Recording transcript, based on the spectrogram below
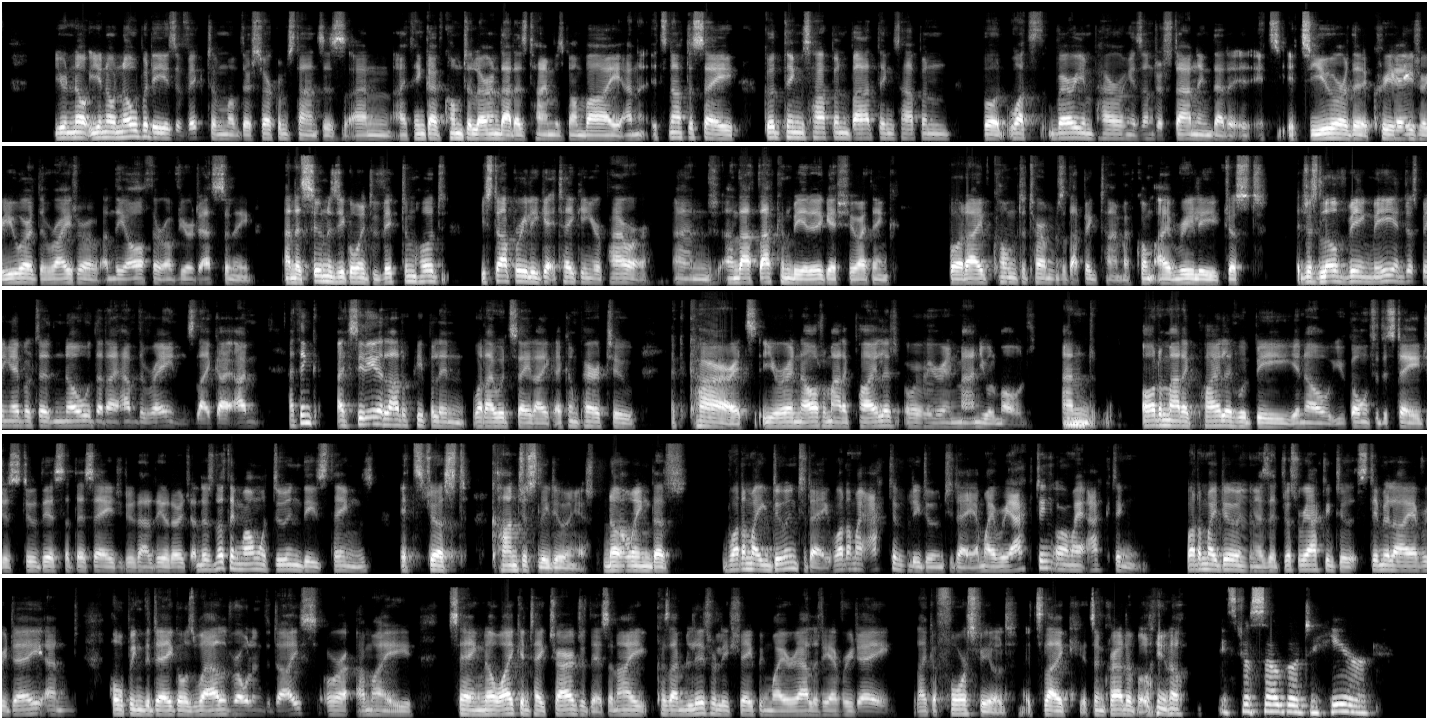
you're no you know nobody is a victim of their circumstances and i think i've come to learn that as time has gone by and it's not to say good things happen bad things happen but what's very empowering is understanding that it's it's you are the creator, you are the writer and the author of your destiny. And as soon as you go into victimhood, you stop really get taking your power, and and that that can be a big issue, I think. But I've come to terms with that big time. I've come. I really just I just love being me and just being able to know that I have the reins. Like I, I'm. I think I see a lot of people in what I would say like I compare to a car. It's you're in automatic pilot or you're in manual mode. And mm automatic pilot would be, you know, you're going through the stages, do this at this age, do that at the other age. And there's nothing wrong with doing these things. It's just consciously doing it, knowing that what am I doing today? What am I actively doing today? Am I reacting or am I acting? What am I doing? Is it just reacting to stimuli every day and hoping the day goes well, rolling the dice? Or am I saying, no, I can take charge of this? And I, because I'm literally shaping my reality every day like a force field. It's like, it's incredible, you know? it's just so good to hear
